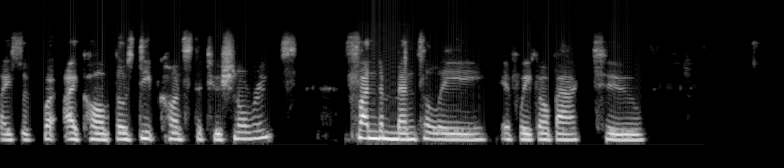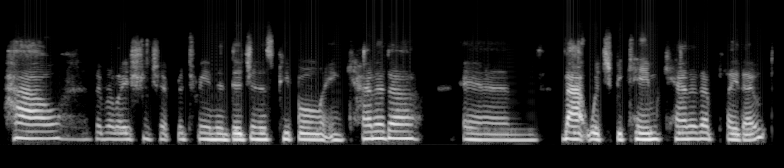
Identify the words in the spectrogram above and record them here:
place of what I call those deep constitutional roots. Fundamentally, if we go back to how the relationship between Indigenous people in Canada and that which became Canada played out.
